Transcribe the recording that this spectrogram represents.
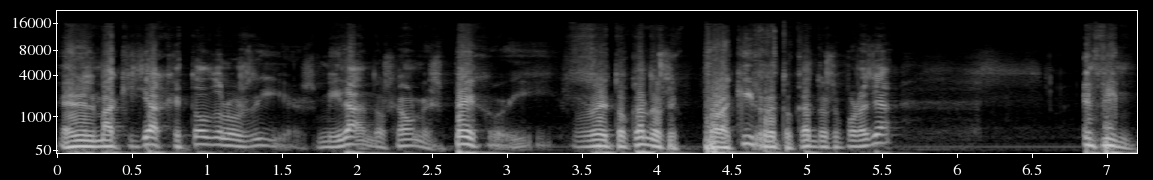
en el maquillaje todos los días, mirándose a un espejo y retocándose por aquí, retocándose por allá. En fin,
